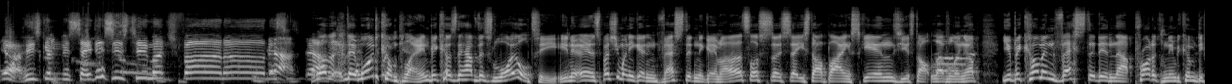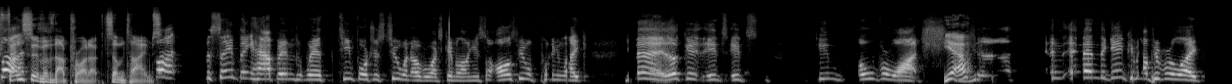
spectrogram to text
Yeah, who's going to say this is too much fun? Oh, this Yeah, is yeah. Well, they- they would complain because they have this loyalty, you know, and especially when you get invested in a game like that. Let's, let's just say you start buying skins, you start leveling up, you become invested in that product and you become defensive of that product sometimes. But the same thing happened with Team Fortress 2 when Overwatch came along. You saw all those people putting like, "Yeah, look at it's it's Team Overwatch." Yeah. And, and then the game came out. People were like,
